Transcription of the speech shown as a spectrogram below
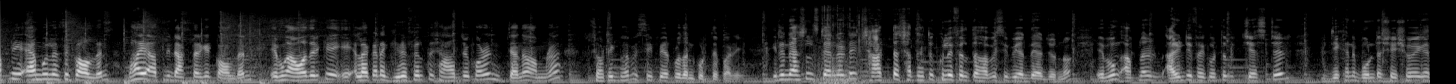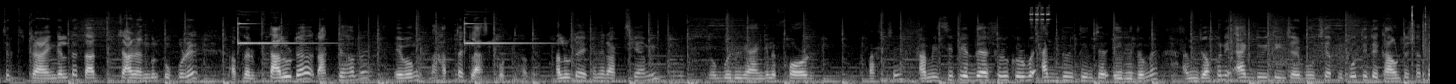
আপনি অ্যাম্বুলেন্সে কল দেন। ভাই, আপনি ডাক্তারকে কল দেন এবং আমাদেরকে এলাকাটা ঘিরে ফেলতে সাহায্য করেন যেন আমরা সঠিকভাবে সিপিআর প্রদান করতে পারে। ইন্টারন্যাশনাল স্ট্যান্ডার্ডে ছাড়টার সাথে সাথে খুলে ফেলতে হবে সিপিআর দেওয়ার জন্য এবং আপনার আইডেন্টিফাই করতে হবে চেস্টের যেখানে বোনটা শেষ হয়ে গেছে ট্রায়াঙ্গেলটা তার চার আঙ্গুল উপরে আপনার তালুটা রাখতে হবে এবং হাতটা ক্লাস করতে হবে। তালুটা এখানে রাখছি আমি। নব্বই ডিগ্রি অ্যাঙ্গেলে ফরওয়ার্ড আসছে। আমি সিপিআর দেওয়া শুরু করব এক দুই তিন চার এই রিদমে আমি যখনই এক দুই তিন চার বলছি আপনি প্রতিটা কাউন্টের সাথে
